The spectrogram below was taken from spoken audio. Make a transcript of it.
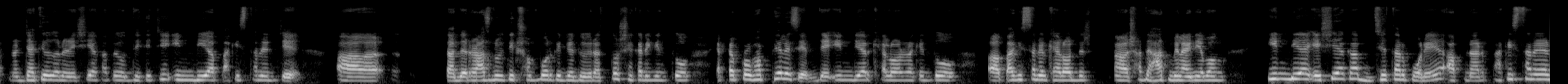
আপনার জাতীয় দলের এশিয়া কাপেও দেখেছি, ইন্ডিয়া পাকিস্তানের যে তাদের রাজনৈতিক সম্পর্কে যে দৈরাত্য সেখানে কিন্তু একটা প্রভাব ফেলেছে যে ইন্ডিয়ার খেলোয়াড়রা কিন্তু পাকিস্তানের খেলোয়াড়দের সাথে হাত মেলায়নি এবং ইন্ডিয়া এশিয়া কাপ জেতার পরে আপনার পাকিস্তানের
